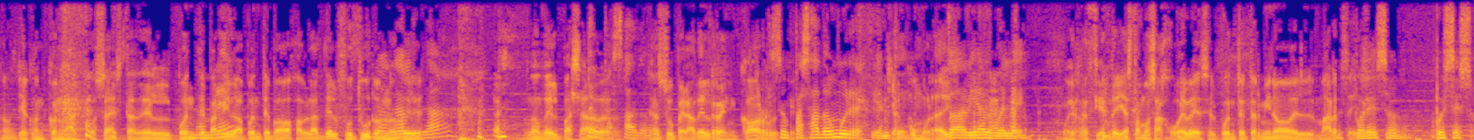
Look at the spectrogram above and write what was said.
¿no? Ya con, con la cosa esta del puente Hombre. para arriba, puente para abajo, hablad del futuro, La no, de, realidad no del pasado. Del pasado. Ya superad el rencor. es un que- pasado muy que reciente. acumuláis. Todavía duele. Muy reciente, ya estamos a jueves, el puente terminó el martes. Por eso, pues eso,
